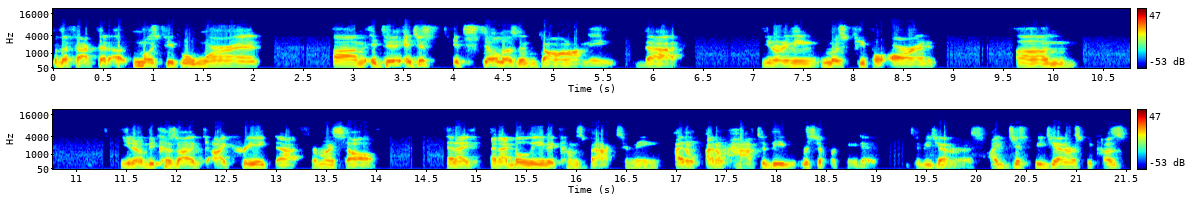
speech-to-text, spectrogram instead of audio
the fact that uh, most people weren't, um, it did, it just, it still doesn't dawn on me that, you know what I mean? Most people aren't. Um, you know, because I, I create that for myself. And I and I believe it comes back to me. I don't I don't have to be reciprocated to be generous. I just be generous because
